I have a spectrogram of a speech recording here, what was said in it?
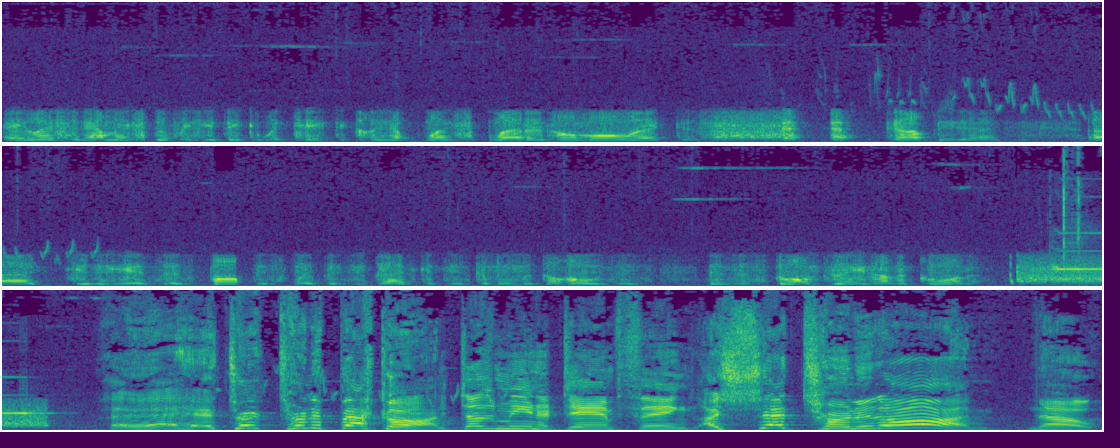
Hey, listen, how many slippers you think it would take to clean up one splattered Homo erectus? Copy that. Uh, Jimmy here says bulk the slippers. You guys could just come in with the hoses. There's a storm drain on the corner. Hey, hey, hey, turn, turn it back on! It doesn't mean a damn thing. I said turn it on! No.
